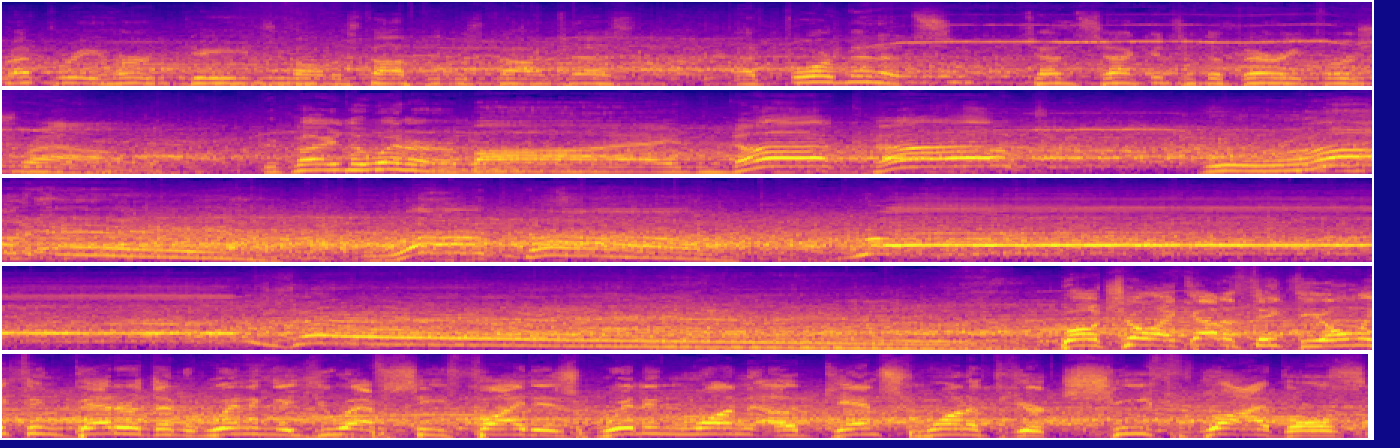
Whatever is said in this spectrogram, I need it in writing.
referee Herb Dean's called a stop to this contest at 4 minutes, 10 seconds of the very first round. Declaring the winner by knockout, Rowdy Ronda Rousey. Well, Joe, I got to think the only thing better than winning a UFC fight is winning one against one of your chief rivals.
